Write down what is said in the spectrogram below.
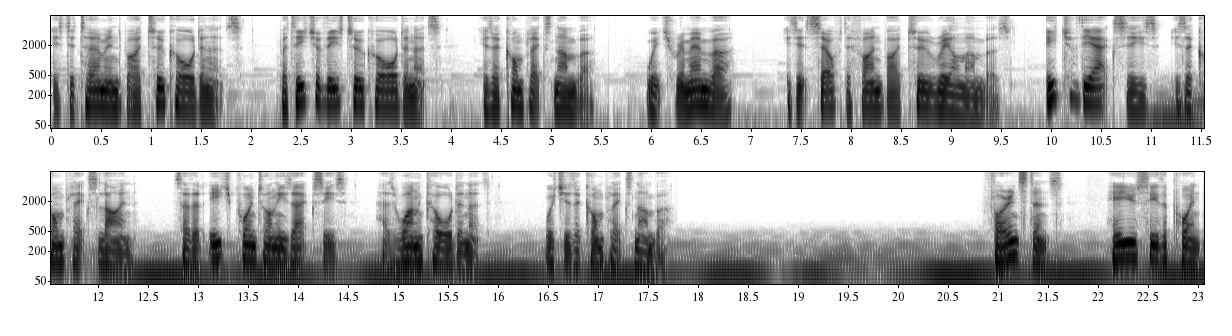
is determined by two coordinates, but each of these two coordinates is a complex number, which, remember, is itself defined by two real numbers. Each of the axes is a complex line, so that each point on these axes has one coordinate, which is a complex number. For instance, here you see the point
